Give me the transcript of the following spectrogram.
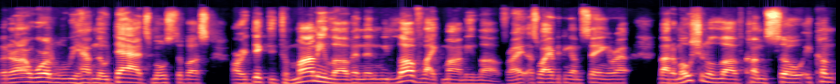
But in our world where we have no dads, most of us are addicted to mommy love, and then we love like mommy love, right? That's why everything I'm saying about, emotional love comes so it comes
